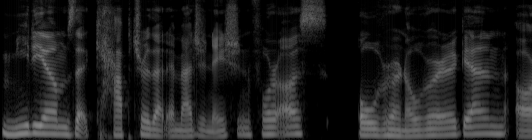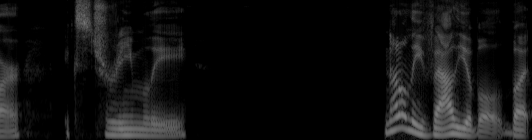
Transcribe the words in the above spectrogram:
mediums that capture that imagination for us over and over again are extremely not only valuable but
